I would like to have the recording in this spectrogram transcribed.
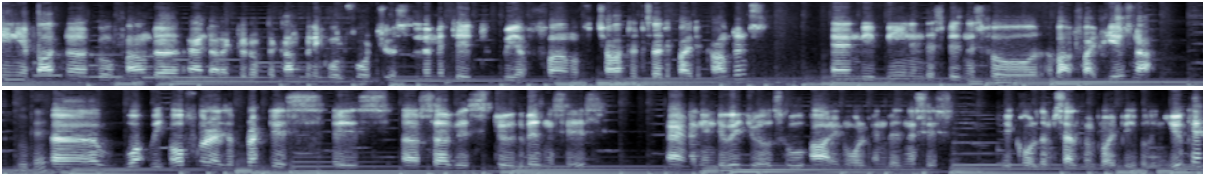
senior partner, co-founder, and director of the company called Fortuous Limited. We are a firm of chartered certified accountants, and we've been in this business for about five years now. Okay. Uh, what we offer as a practice is a service to the businesses and individuals who are involved in businesses. We call them self-employed people in UK,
